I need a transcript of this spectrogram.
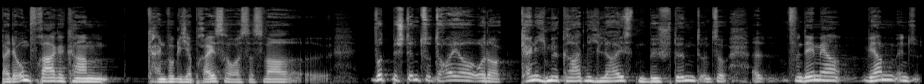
Bei der Umfrage kam kein wirklicher Preis raus. Das war, äh, wird bestimmt zu teuer oder kann ich mir gerade nicht leisten, bestimmt und so. Äh, von dem her, wir haben, in,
